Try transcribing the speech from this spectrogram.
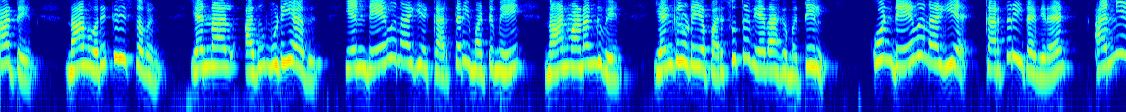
மாட்டேன். நான் ஒரு கிறிஸ்தவன். என்னால் அது முடியாது. என் தேவனாகிய கர்த்தரை மட்டுமே நான் வணங்குவேன். எங்களுடைய பரிசுத்த வேதாகமத்தில் உன் தேவனாகிய கர்த்தரை தவிர அந்நிய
